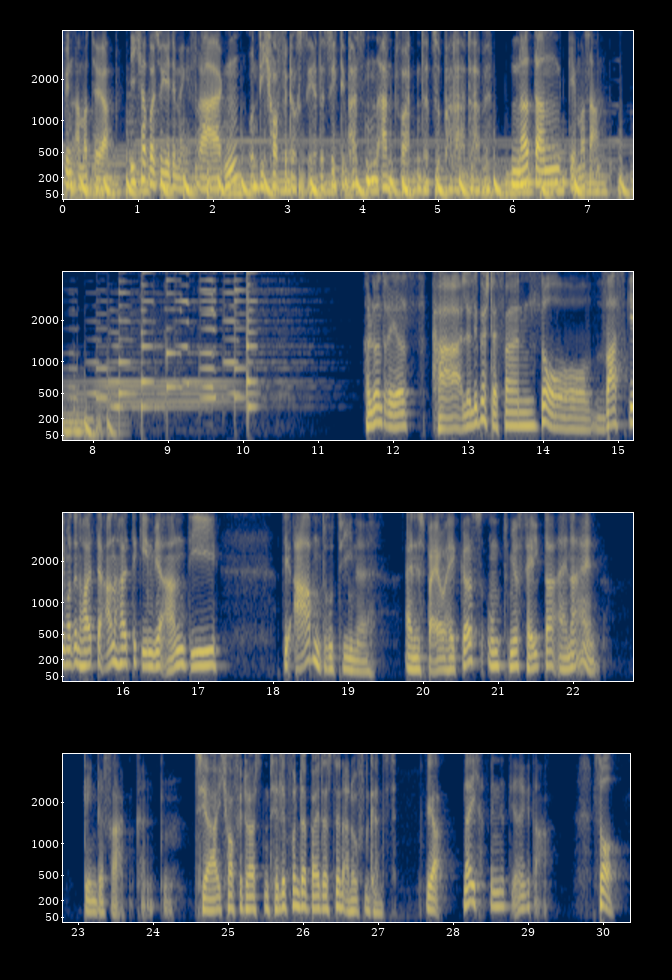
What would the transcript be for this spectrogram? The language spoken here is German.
bin Amateur. Ich habe also jede Menge Fragen. Und ich hoffe doch sehr, dass ich die passenden Antworten dazu parat habe. Na dann gehen wir's an. Hallo Andreas. Hallo lieber Stefan. So, was gehen wir denn heute an? Heute gehen wir an die die Abendroutine eines Biohackers und mir fällt da einer ein, den wir fragen könnten. Tja, ich hoffe, du hast ein Telefon dabei, dass du ihn anrufen kannst. Ja, na, ich habe ihn nicht direkt da. So,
